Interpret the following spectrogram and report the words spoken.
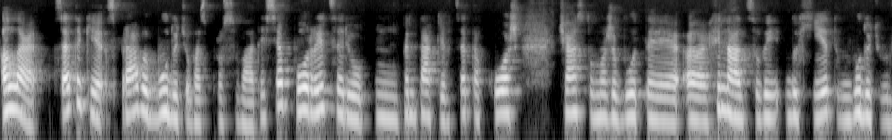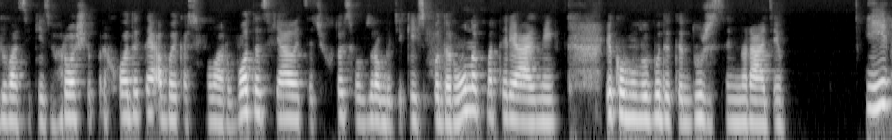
Але все-таки справи будуть у вас просуватися. По рицарю Пентаклів це також часто може бути е, фінансовий дохід, будуть до вас якісь гроші приходити, або якась нова робота з'явиться, чи хтось вам зробить якийсь подарунок матеріальний, якому ви будете дуже сильно раді. І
